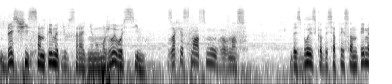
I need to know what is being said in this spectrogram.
десь 6 см в середньому, можливо 7 Захисна смуга в нас десь близько 10 см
